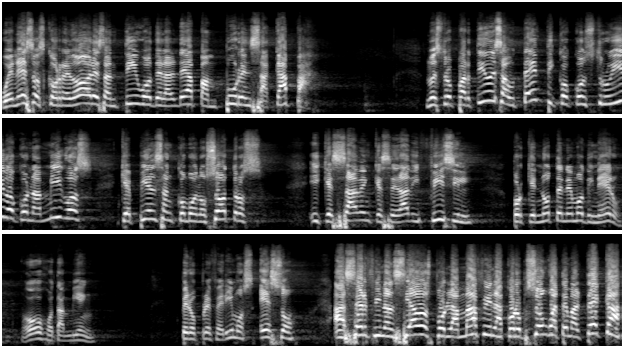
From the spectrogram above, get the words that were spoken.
o en esos corredores antiguos de la aldea Pampur en Zacapa. Nuestro partido es auténtico, construido con amigos que piensan como nosotros y que saben que será difícil porque no tenemos dinero. Ojo también. Pero preferimos eso a ser financiados por la mafia y la corrupción guatemalteca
